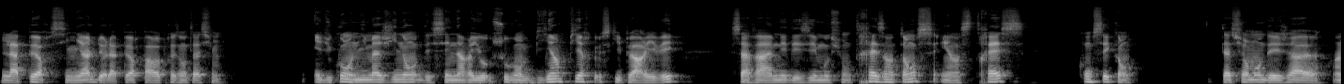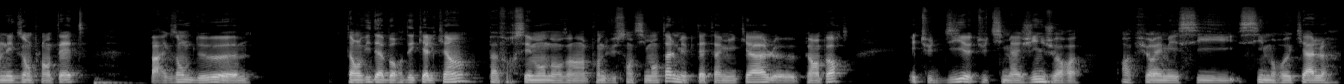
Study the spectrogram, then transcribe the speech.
la peur signal de la peur par représentation. Et du coup, en imaginant des scénarios souvent bien pires que ce qui peut arriver, ça va amener des émotions très intenses et un stress conséquent. Tu as sûrement déjà euh, un exemple en tête par exemple, de euh, tu as envie d'aborder quelqu'un, pas forcément dans un point de vue sentimental, mais peut-être amical, euh, peu importe, et tu te dis, tu t'imagines genre, oh purée, mais si s'il me recale,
